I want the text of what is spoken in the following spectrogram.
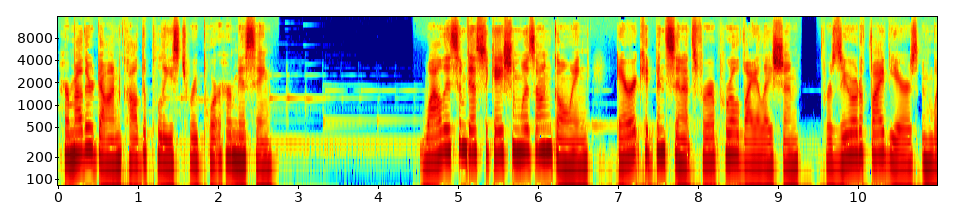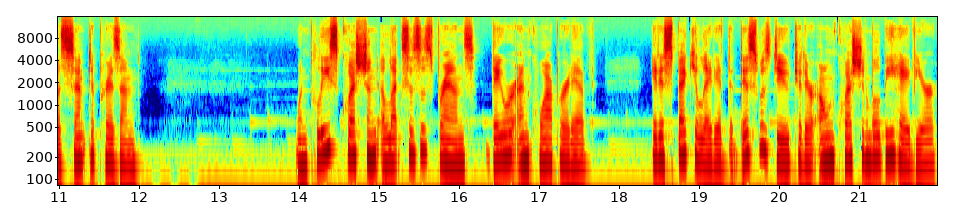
her mother Dawn called the police to report her missing. While this investigation was ongoing, Eric had been sentenced for a parole violation for zero to five years and was sent to prison. When police questioned Alexis's friends, they were uncooperative. It is speculated that this was due to their own questionable behavior,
